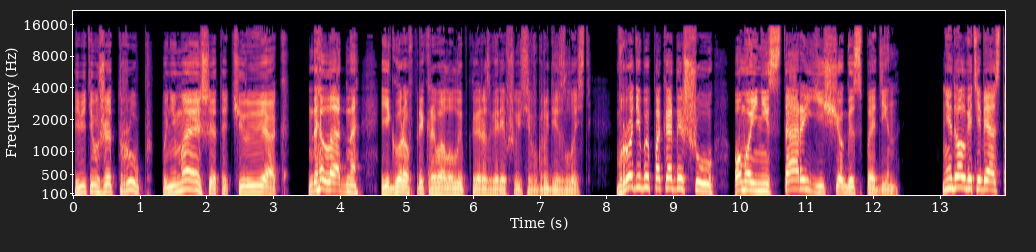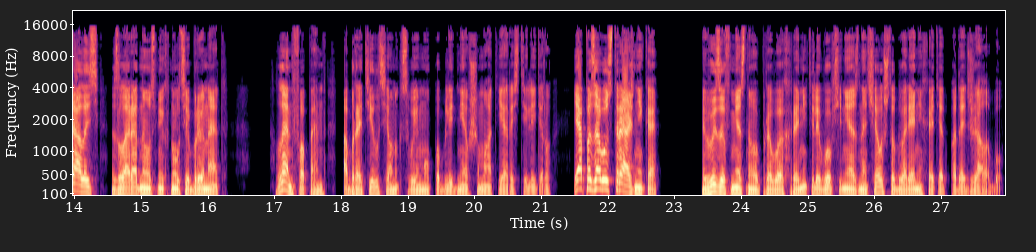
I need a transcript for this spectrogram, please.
Ты ведь уже труп, понимаешь это, червяк?» «Да ладно!» — Егоров прикрывал улыбкой разгоревшуюся в груди злость. «Вроде бы пока дышу, о мой не старый еще господин!» «Недолго тебе осталось!» — злорадно усмехнулся брюнет. «Лэн Фопен», — обратился он к своему побледневшему от ярости лидеру. «Я позову стражника». Вызов местного правоохранителя вовсе не означал, что дворяне хотят подать жалобу.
